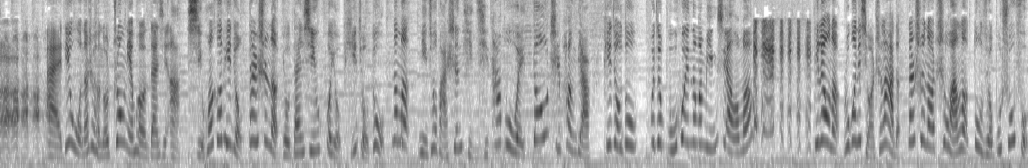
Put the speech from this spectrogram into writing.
哎，第五呢是很多中年朋友的担心啊，喜欢喝啤酒，但是呢又担心会有啤酒肚，那么你就把身体其他部位都吃胖点儿，啤酒肚不就不会那么明显了吗？第六呢，如果你喜欢吃辣的，但是呢吃完了肚子又不舒服，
